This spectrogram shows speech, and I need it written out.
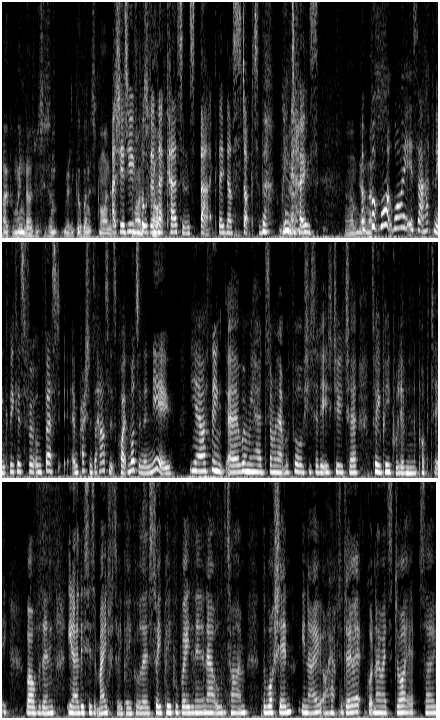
open windows, which isn't really good when it's minus. Actually, as you've minus pulled the net curtains back, they've now stuck to the windows. Um, yeah, Uh, but why, why is that happening? Because from on first impressions, the house looks quite modern and new. Yeah, I think uh, when we had someone out before, she said it is due to three people living in the property rather than, you know, this isn't made for three people. There's three people breathing in and out all the time. The washing, you know, I have to do it. I've got nowhere to dry it. So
